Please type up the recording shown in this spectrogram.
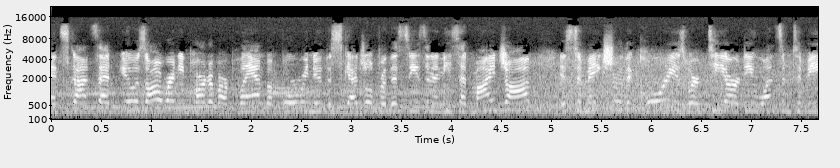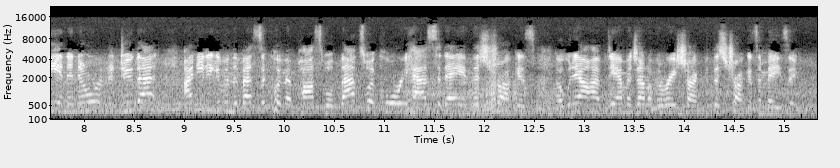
and Scott said it was already part of our plan before we knew the schedule for this season. And he said, my job is to make sure that Corey is where TRD wants him to be. And in order to do that, I need to give him the best equipment possible. That's what Corey has today. And this truck is, uh, we now have damage out on the racetrack, but this truck is amazing.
